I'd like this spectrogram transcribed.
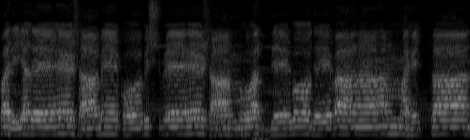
रथमक्तोऽन्व्योर्णोत् पर्यदेशामेको विश्वेषाम् भुवद्देवो देवानाम् महित्वा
